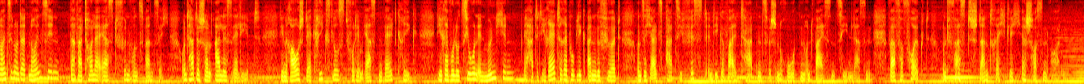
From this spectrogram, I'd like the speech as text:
1919, da war Toller erst 25 und hatte schon alles erlebt den Rausch der Kriegslust vor dem Ersten Weltkrieg, die Revolution in München, er hatte die Räterepublik angeführt und sich als Pazifist in die Gewalttaten zwischen Roten und Weißen ziehen lassen, war verfolgt und fast standrechtlich erschossen worden.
